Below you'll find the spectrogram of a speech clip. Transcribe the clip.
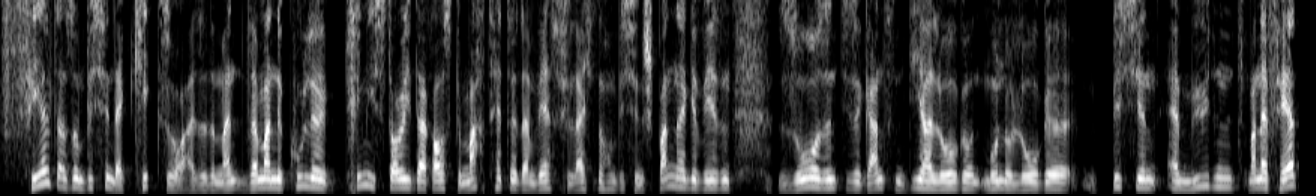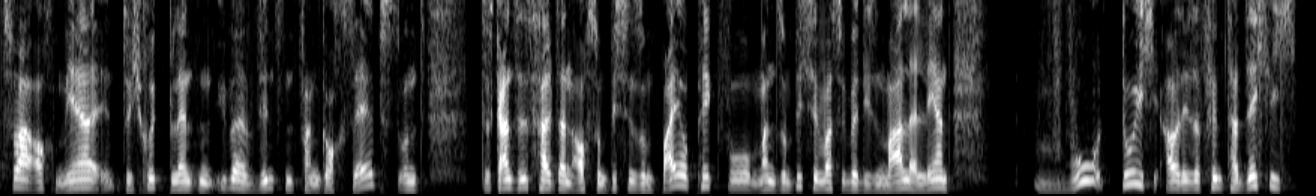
fehlt da so ein bisschen der Kick so. Also wenn man, wenn man eine coole Krimi-Story daraus gemacht hätte, dann wäre es vielleicht noch ein bisschen spannender gewesen. So sind diese ganzen Dialoge und Monologe ein bisschen ermüdend. Man erfährt zwar auch mehr durch Rückblenden über Vincent van Gogh selbst und das Ganze ist halt dann auch so ein bisschen so ein Biopic, wo man so ein bisschen was über diesen Maler lernt. Wodurch aber dieser Film tatsächlich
